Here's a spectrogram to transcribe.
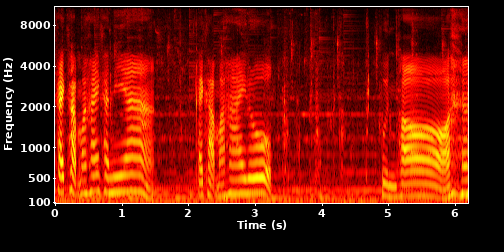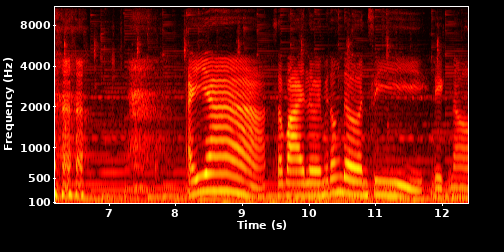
ใครขับมาให้คะเนี่ย ใครขับมาให้ลูก คุณพ่อ ไอ้ย่าสบายเลยไม่ต้องเดินสิ เด็กน้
